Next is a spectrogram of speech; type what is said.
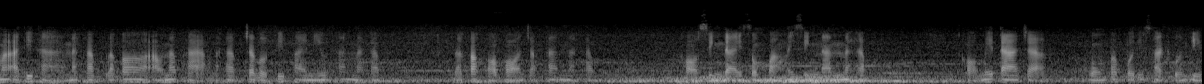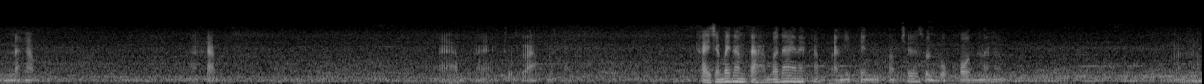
มาอธิษฐานนะครับ แล้วก็เอาหน้าผากนะครับจรดที่ปลายนิ้วท่านนะครับ แล้วก็ขอพรจากท่านนะครับ ขอสิ่งใดสมหวังในสิ่งนั้นนะครับ ขอเมตตาจากองค์พระโพธิสัตว์กวนอิ่มนะครับนะครับนะครับจุดลับนะครับใครจะไม่ทำตามก็ได้นะครับ อันนี้เป็นความเชื่อส่วนบุคคลนะครับนะครับ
